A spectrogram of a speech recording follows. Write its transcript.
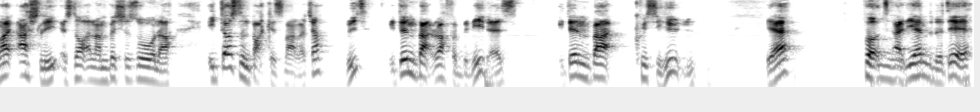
Mike Ashley is not an ambitious owner. He doesn't back his manager, right? He didn't back Rafa Benitez. He didn't back Chrissy Hughton, yeah. But Mm. at the end of the day,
